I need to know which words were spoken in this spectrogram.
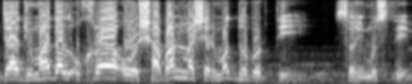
যা জুমাদাল উখরা ও সাবান মাসের মধ্যবর্তী, সহি মুসলিম।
